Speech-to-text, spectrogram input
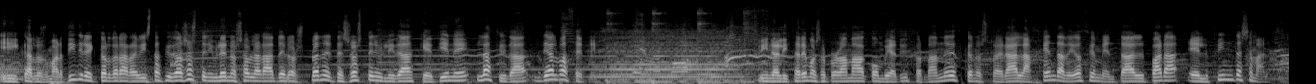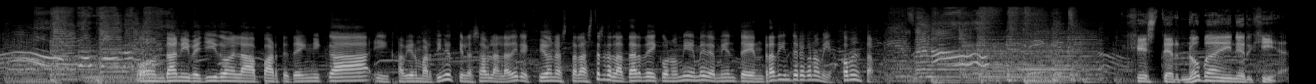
Y Carlos Martí, director de la revista Ciudad Sostenible, nos hablará de los planes de sostenibilidad que tiene la ciudad de Albacete. Finalizaremos el programa con Beatriz Fernández, que nos traerá la agenda de ocio ambiental para el fin de semana. Con Dani Bellido en la parte técnica y Javier Martínez, que les habla en la dirección, hasta las 3 de la tarde, Economía y Medio Ambiente en Radio Intereconomía. Comenzamos. Gesternova Energía,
